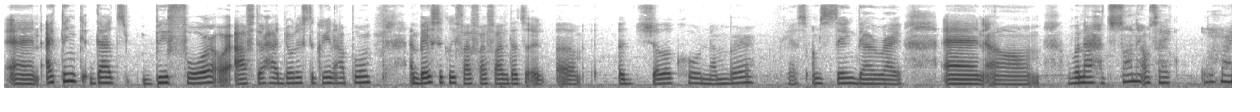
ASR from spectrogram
and I think that's before or after I had noticed the green apple and basically 555 that's a um a jellicle number Yes, I'm saying that right. And um, when I had sung it, I was like, oh my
